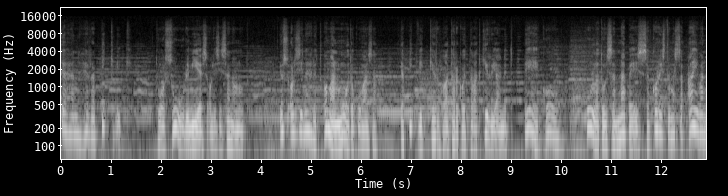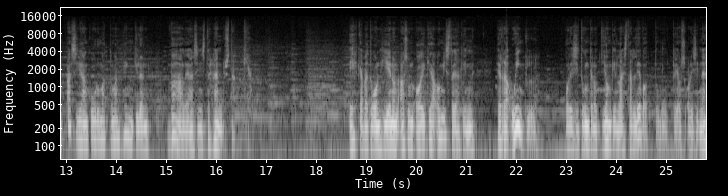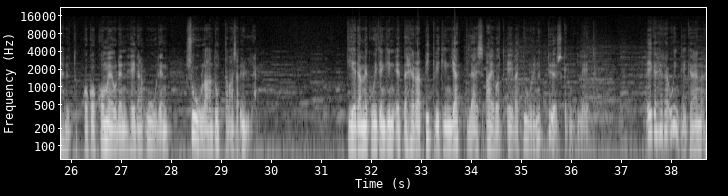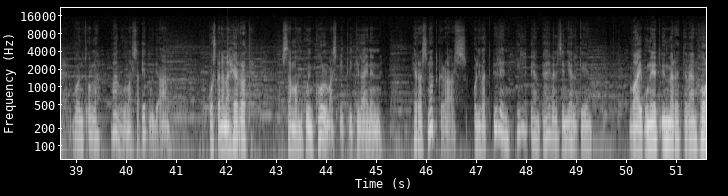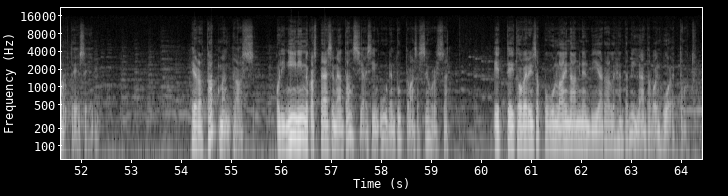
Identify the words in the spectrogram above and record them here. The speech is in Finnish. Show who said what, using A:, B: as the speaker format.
A: Mitähän herra Pickwick, tuo suuri mies, olisi sanonut, jos olisi nähnyt oman muotokuvansa ja Pickwick-kerhoa tarkoittavat kirjaimet PK kullatuissa napeissa koristamassa aivan asiaan kuulumattoman henkilön vaalean sinistä hännystakkia. Ehkäpä tuon hienon asun oikea omistajakin, herra Winkle, olisi tuntenut jonkinlaista levottomuutta, jos olisi nähnyt koko komeuden heidän uuden suulaan tuttavansa yllä. Tiedämme kuitenkin, että herra Pickvickin jättiläisaivot eivät juuri nyt työskennelleet. Eikä herra Winklikään voinut olla valvomassa etujaan, koska nämä herrat, samoin kuin kolmas Pickvickiläinen, herra Snodgrass, olivat Ylen hilpeän päivällisen jälkeen vaipuneet ymmärrettävään horteeseen. Herra Tapman taas oli niin innokas pääsemään tanssiaisiin uuden tuttavansa seurassa, ettei toverinsa puvun lainaaminen vieraalle häntä millään tavoin huolettanut.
